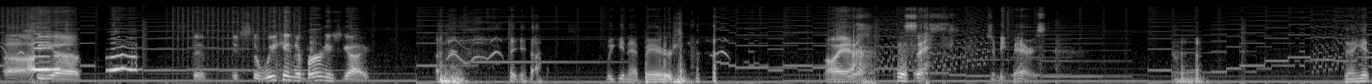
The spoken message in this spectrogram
The uh, the, it's the weekend of Bernie's guy. yeah. Weekend at Bears. Oh yeah. Say, should be bears. Dang it.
